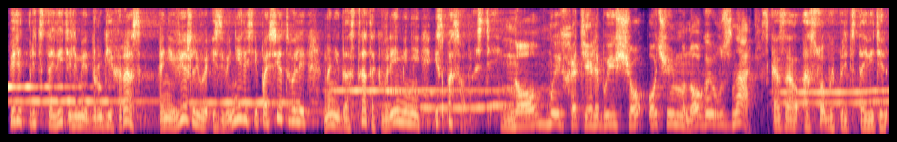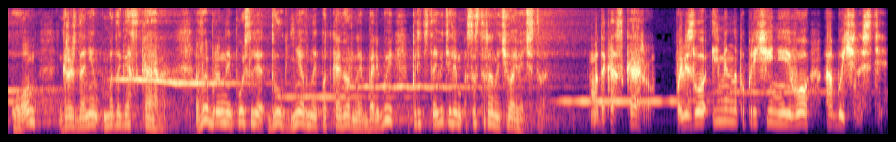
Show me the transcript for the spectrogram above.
Перед представителями других рас они вежливо извинились и посетовали на недостаток времени и способностей. Но мы хотели бы еще очень многое узнать. Сказал особый представитель ООН, гражданин Мадагаскара, выбранный после двухдневной подковерной борьбы представителем со стороны человечества. Мадагаскару повезло именно по причине его обычности.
